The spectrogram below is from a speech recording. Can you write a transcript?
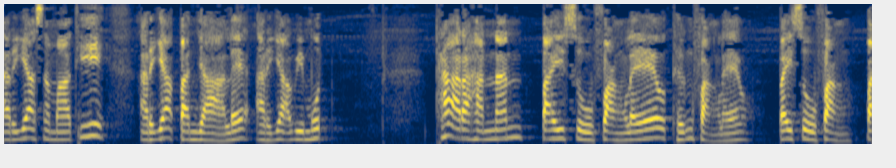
อริยสมาธิอริยปัญญา และอริยวิมุตติ พระอรหันต์นั้นไปสู่ฝั่งแล้วถึงฝั่งแล้ว ไปสู่ฝั่งไป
